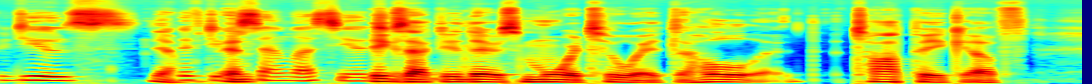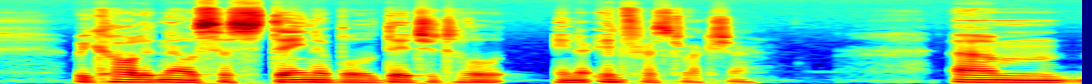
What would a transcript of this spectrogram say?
produce yeah. 50% and less CO2. Exactly. There's more to it. The whole topic of, we call it now sustainable digital in- infrastructure. Um,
